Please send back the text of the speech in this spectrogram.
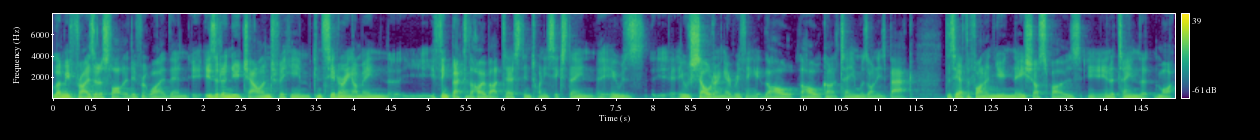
Let me phrase it a slightly different way then. Is it a new challenge for him, considering, I mean, you think back to the Hobart test in 2016, he was he was shouldering everything. The whole the whole kind of team was on his back does he have to find a new niche, I suppose, in a team that might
